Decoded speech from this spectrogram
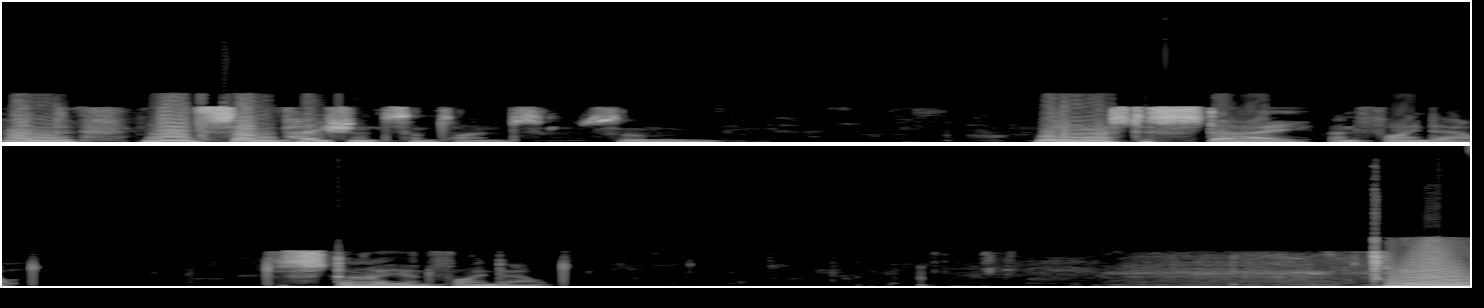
And needs some patience sometimes, some willingness to stay and find out. To stay and find out. And then,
